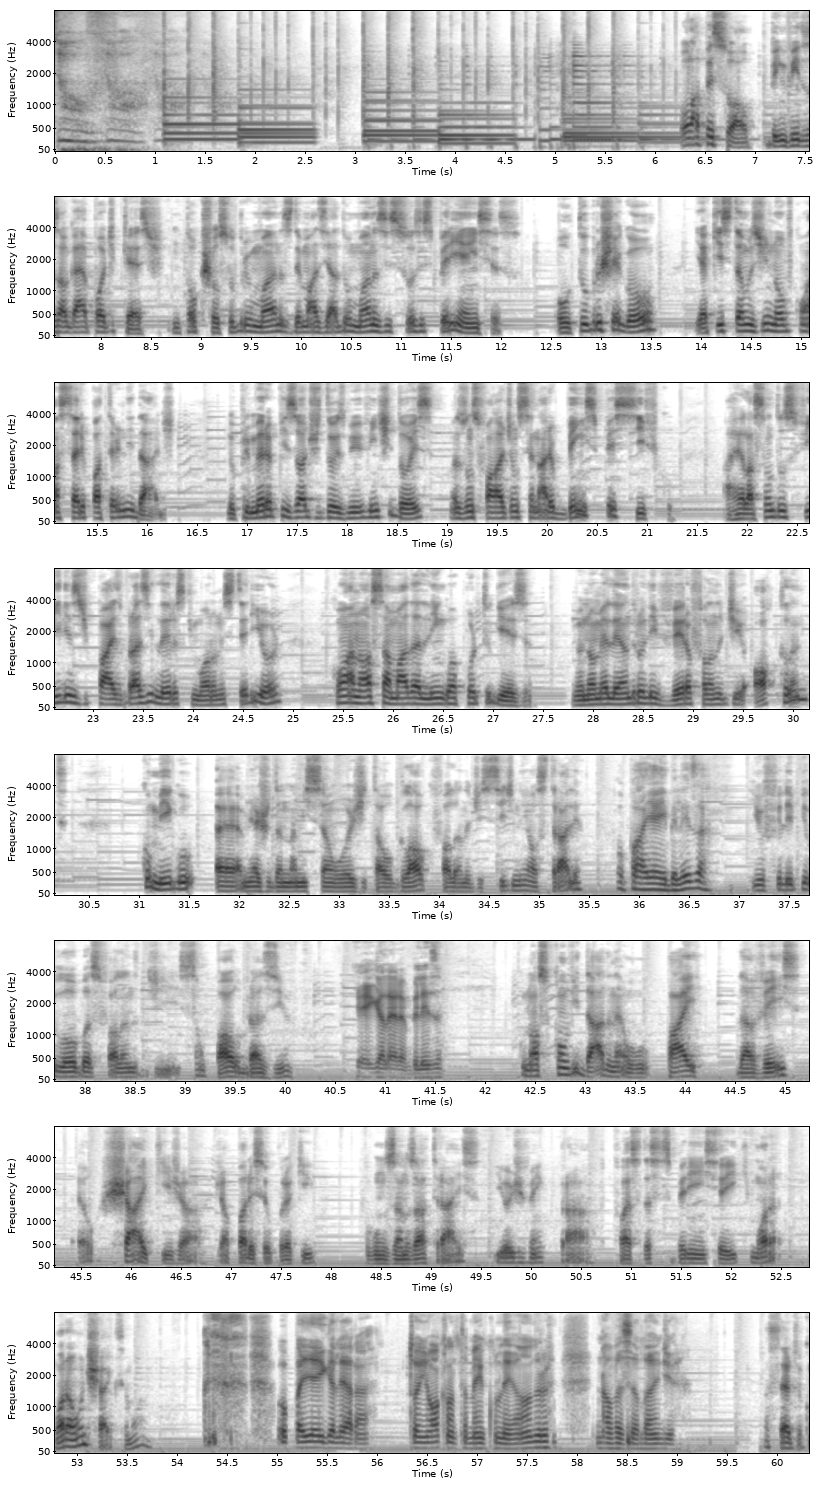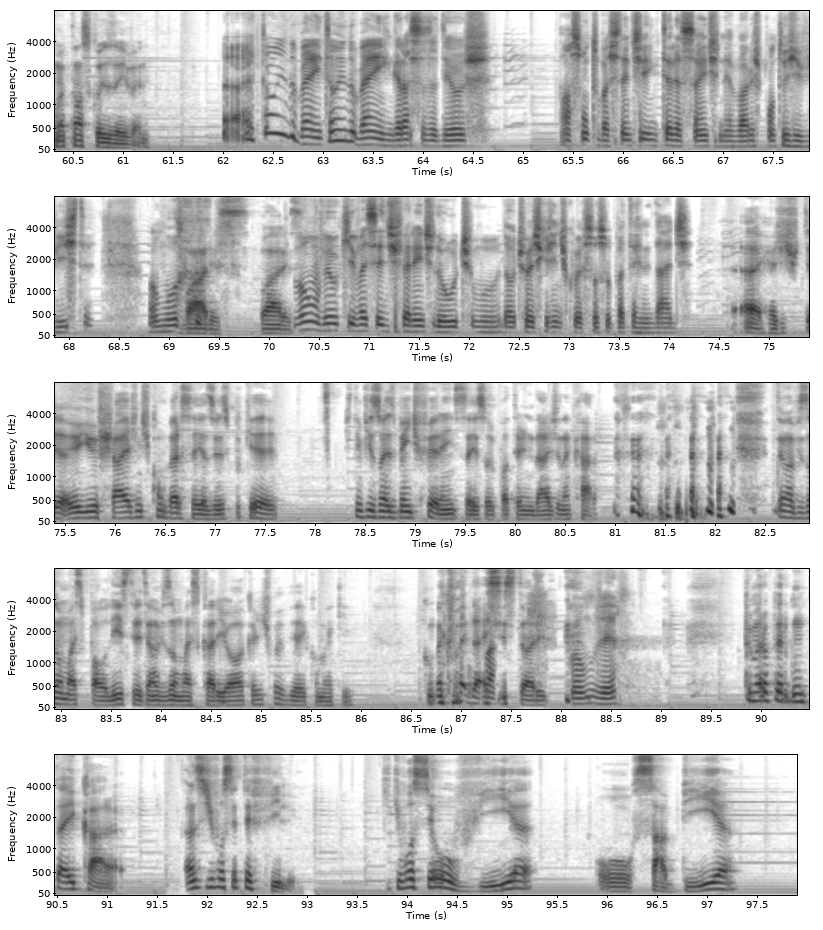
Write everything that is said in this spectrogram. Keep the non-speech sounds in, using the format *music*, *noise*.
Soul. Olá pessoal, bem-vindos ao Gaia Podcast, um talk show sobre humanos, demasiado humanos e suas experiências. Outubro chegou e aqui estamos de novo com a série Paternidade. No primeiro episódio de 2022, nós vamos falar de um cenário bem específico, a relação dos filhos de pais brasileiros que moram no exterior com a nossa amada língua portuguesa. Meu nome é Leandro Oliveira, falando de Auckland. Comigo, é, me ajudando na missão hoje, está o Glauco, falando de Sydney, Austrália. Opa, e aí, beleza? E o Felipe Lobas, falando de São Paulo, Brasil. E aí, galera, beleza? O nosso convidado, né, o pai da vez, é o Shai, que já, já apareceu por aqui alguns anos atrás. E hoje vem para falar dessa experiência aí que mora. Mora onde, Shai, que você mora? *laughs* Opa, e aí, galera? Tô em Auckland também com o Leandro, Nova Zelândia. Tá certo, como é que estão as coisas aí, velho? Ah, estão indo bem, estão indo bem, graças a Deus. Um assunto bastante interessante, né? Vários pontos de vista. Vamos. *laughs* Vários, vários. Vamos ver o que vai ser diferente do último, da última vez que a gente conversou sobre paternidade. É, a gente, eu e o Chay a gente conversa aí às vezes porque a gente tem visões bem diferentes aí sobre paternidade, né, cara? *laughs* tem uma visão mais paulista, ele tem uma visão mais carioca, a gente vai ver aí como é que como é que vai Opa. dar essa história. Vamos ver. Primeira pergunta aí, cara. Antes de você ter filho, o que, que você ouvia ou sabia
